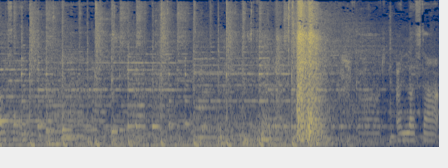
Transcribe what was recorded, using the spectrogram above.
one thing? Oh god, I love that.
